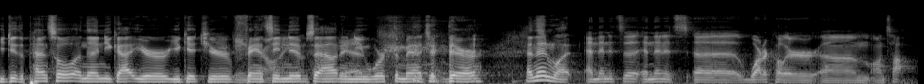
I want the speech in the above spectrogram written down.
you do the pencil and then you got your you get your fancy nibs out and yeah. you work the magic there. and then what? and then it's a and then it's uh, watercolor um, on top.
